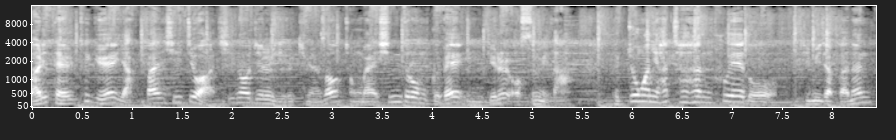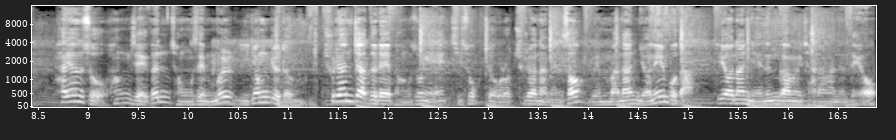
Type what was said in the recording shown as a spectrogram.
마리텔 특유의 약반 CG와 시너지를 일으키면서 정말 신드롬급의 인기를 얻습니다. 백종원이 하차한 후에도 김희 작가는 하연수, 황재근, 정샘물, 이경규 등 출연자들의 방송에 지속적으로 출연하면서 웬만한 연예인보다 뛰어난 예능감을 자랑하는데요.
